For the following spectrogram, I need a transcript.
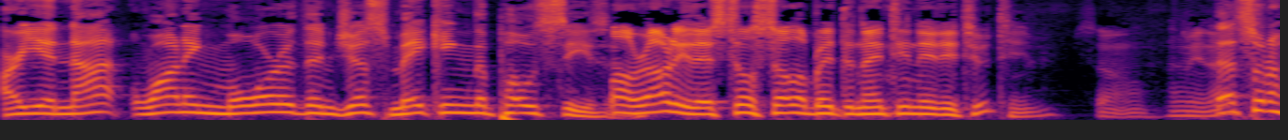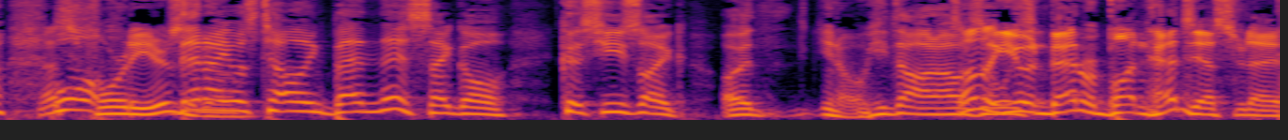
are you not wanting more than just making the postseason? Well, Rowdy, they still celebrate the 1982 team. So I mean, That's what. I, that's well, forty years ago. Then ago. I was telling Ben this. I go because he's like, uh, you know, he thought I was. Sounds like you and Ben were butting heads yesterday.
